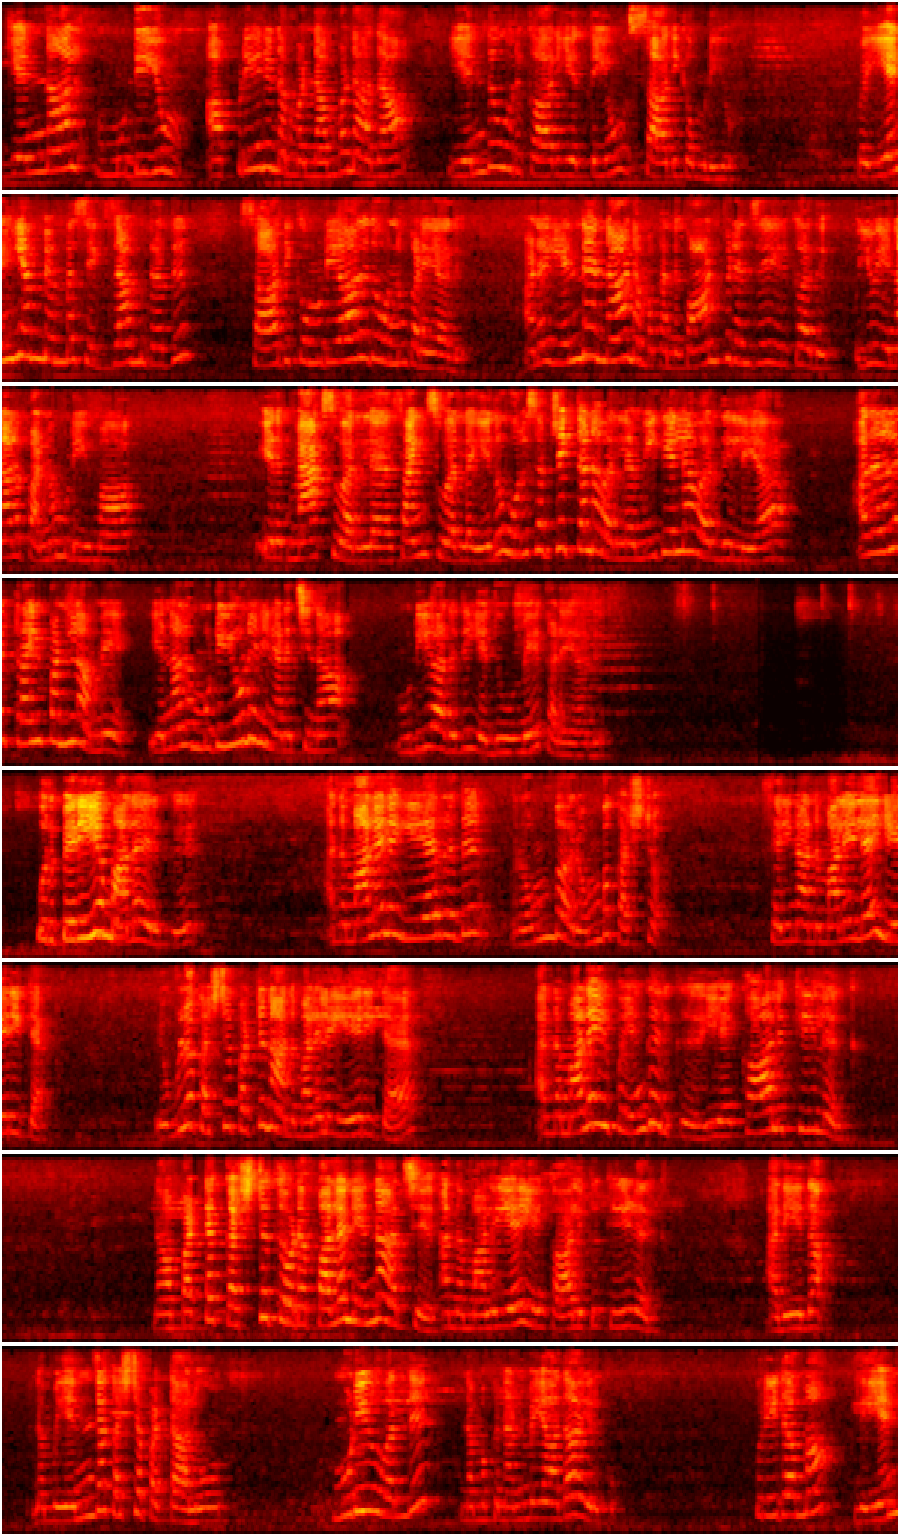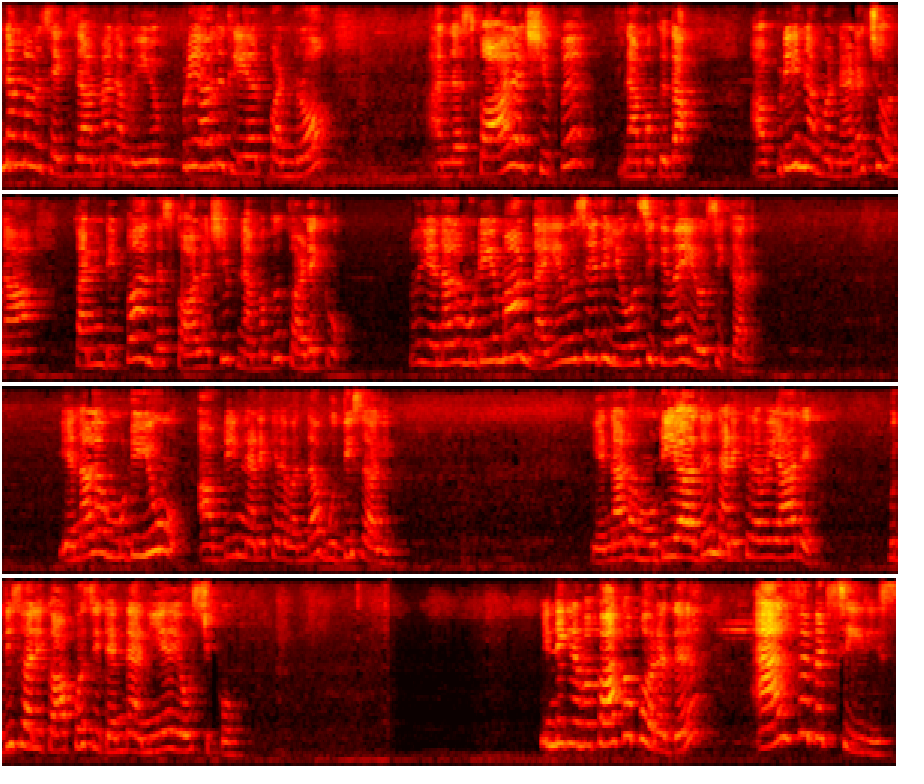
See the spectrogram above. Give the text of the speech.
என்னால் முடியும் அப்படின்னு நம்ம நம்பினாதான் எந்த ஒரு காரியத்தையும் சாதிக்க முடியும். இப்போ என்எம்எம்எஸ் எக்ஸாம்ன்றது சாதிக்க முடியாதது ஒன்றும் கிடையாது. ஆனால் என்னன்னா நமக்கு அந்த கான்ஃபிடென்ஸே இருக்காது. ஐயோ என்னால் பண்ண முடியுமா? எனக்கு மேக்ஸ் வரல சயின்ஸ் வரல ஏதோ ஒரு சப்ஜெக்ட் தானே வரல மீதி எல்லாம் வருது இல்லையா? அதனால ட்ரை பண்ணலாமே. என்னால் முடியும்னு நீ நினைச்சினா முடியாதது எதுவுமே கிடையாது. ஒரு பெரிய மலை இருக்கு. அந்த மலையில ஏறுறது ரொம்ப ரொம்ப கஷ்டம். சரி நான் அந்த மலையில ஏறிட்டேன். எவ்வளோ கஷ்டப்பட்டு நான் அந்த மலையில ஏறிட்டேன். அந்த மலை இப்ப எங்க இருக்கு? என் காலு கீழே இருக்கு. நான் பட்ட கஷ்டத்தோட பலன் என்ன ஆச்சு? அந்த மலையே என் காலுக்கு கீழே இருக்கு. அதேதான். நம்ம எந்த கஷ்டப்பட்டாலும் முடிவு வந்து நமக்கு நன்மையா தான் இருக்கும். புரியுதாமா இந்த என்எம்எம்எஸ் எக்ஸாமை நம்ம எப்படியாவது கிளியர் பண்றோம். அந்த ஸ்காலர்ஷிப் நமக்கு தான் அப்படின்னு நம்ம நினைச்சோம்னா கண்டிப்பா அந்த ஸ்காலர்ஷிப் நமக்கு கிடைக்கும். என்னால முடியுமா? தயவு செய்து யோசிக்கவே யோசிக்காது. என்னால முடியும் அப்படின்னு நினைக்கிறவன் தான் புத்திசாலி. என்னால முடியாதுன்னு நினைக்கிறவன் யாரு? புத்திசாலிக்கு ஆப்போசிட் என்ன? நீயே யோசிச்சுக்கோ. இன்னைக்கு நம்ம பார்க்க போறது சீரிஸ்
